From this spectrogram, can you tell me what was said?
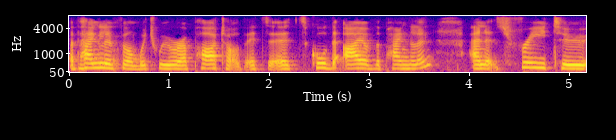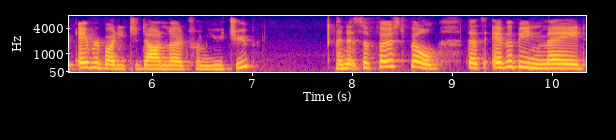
a pangolin film, which we were a part of. It's it's called The Eye of the Pangolin, and it's free to everybody to download from YouTube. And it's the first film that's ever been made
